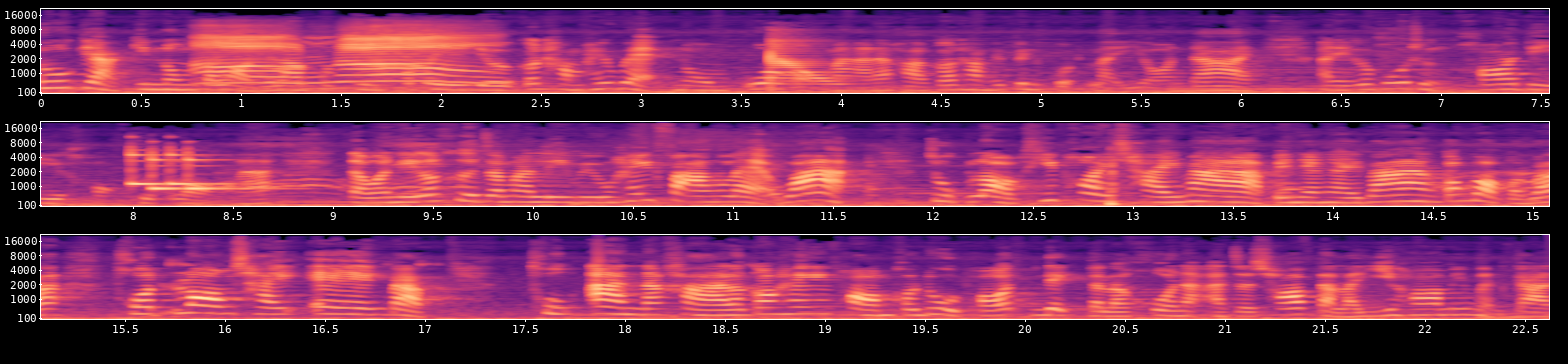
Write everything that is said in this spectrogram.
ลูกอยากกินนมตลอดเวลาพอกินเข้าไปเยอะๆก็ทำให้แหวะนมอ้วกออกมานะคะ ก็ทำให้เป็นกรดไหลย้อนได้ อันนี้ก็พูดถึงข้อดีของจุกหลอกนะ แต่วันนี้ก็คือจะมารีวิวให้ฟังแหละว่า จุกหลอกที่พลอยใช้มาเป็นยังไงบ้าง ต้องบอกก่อนว่าทดลองใช้เองแบบทุกอันนะคะ แล้วก็ให้พร้อมเขาดูเพราะเด็กแต่ละคนอะอาจจะชอบแต่ละยี่ห้อไม่เหมือนกัน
